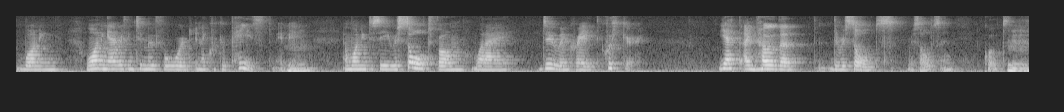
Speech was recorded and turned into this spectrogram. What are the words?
wanting wanting everything to move forward in a quicker pace maybe. Mhm. And wanting to see result from what I do and create quicker. Yet I know that the results results in quotes Mm.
